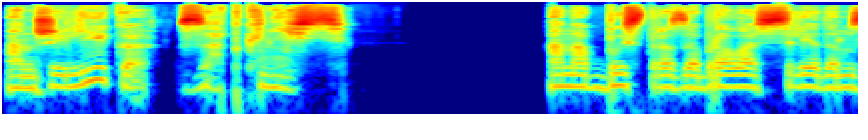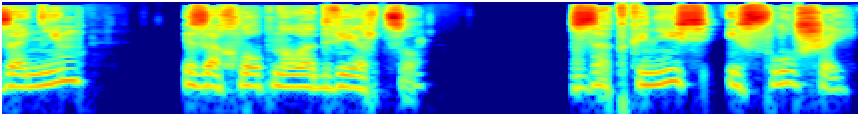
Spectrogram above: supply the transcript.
«Анжелика, заткнись!» Она быстро забралась следом за ним и захлопнула дверцу. «Заткнись и слушай».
